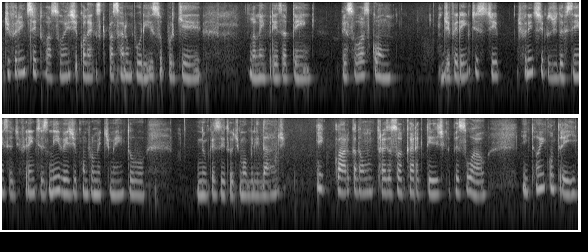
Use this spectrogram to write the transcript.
diferentes situações de colegas que passaram por isso, porque lá na empresa tem pessoas com diferentes, tipos, diferentes tipos de deficiência, diferentes níveis de comprometimento no quesito de mobilidade. E, claro, cada um traz a sua característica pessoal. Então, eu encontrei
